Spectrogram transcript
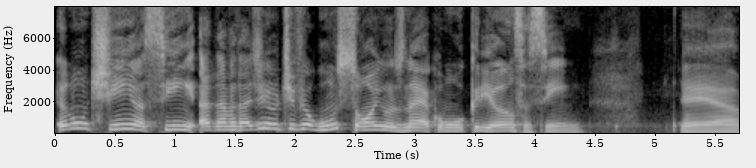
Eu não tinha, assim. eh, Na verdade, eu tive alguns sonhos, né? Como criança, assim. É,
